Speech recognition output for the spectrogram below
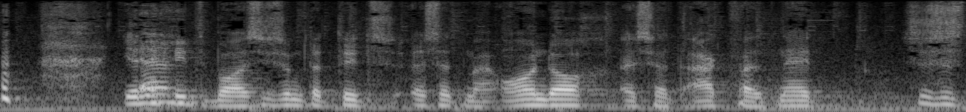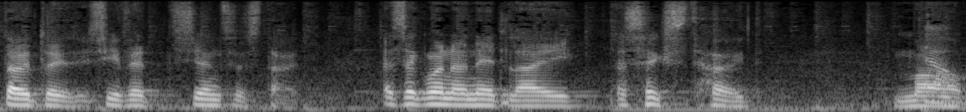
Enigiets basies om te toets, is dit my aandag, is dit ek wat net soos 'n stout is, jy weet, seuns is stout. Is ek maar nou net lui, is ek stout. Maar ja.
